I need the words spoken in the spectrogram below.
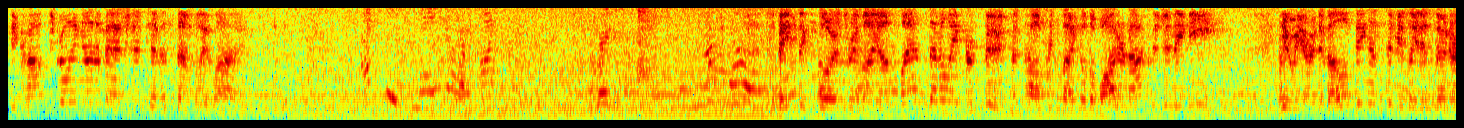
see crops growing on imaginative assembly lines. Oregano. Space explorers rely on plants not only for food, but to help recycle the water and oxygen they need. Here we are developing a simulated lunar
